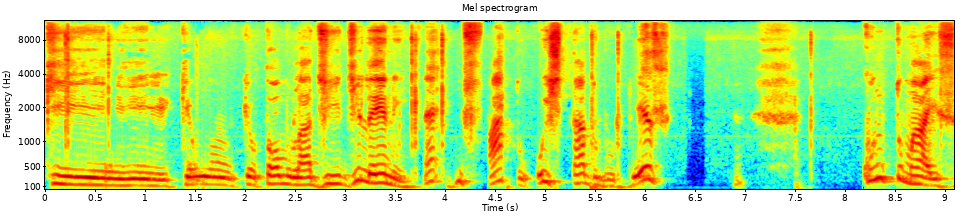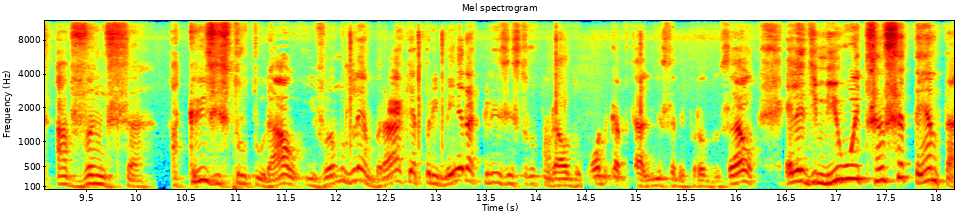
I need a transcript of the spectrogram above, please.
que, que, eu, que eu tomo lá de, de Lenin. Né? De fato, o Estado burguês, né, quanto mais avança a crise estrutural, e vamos lembrar que a primeira crise estrutural do modo capitalista de produção ela é de 1870.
